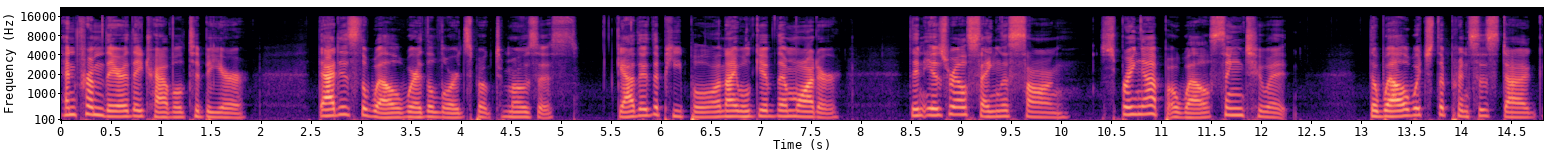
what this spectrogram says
And from there they traveled to Beer. That is the well where the Lord spoke to Moses. Gather the people, and I will give them water. Then Israel sang this song Spring up, O well, sing to it. The well which the princes dug,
